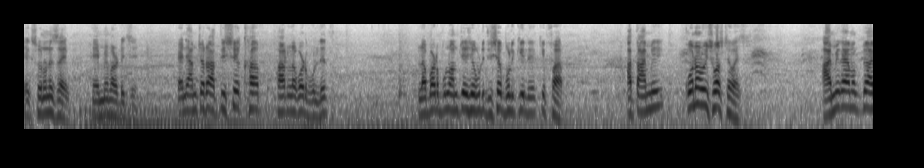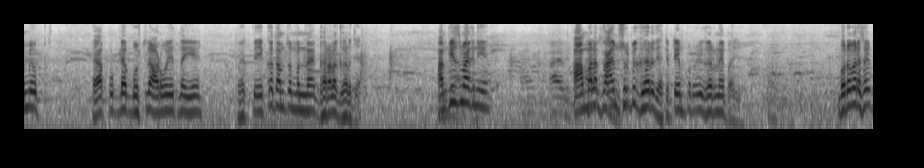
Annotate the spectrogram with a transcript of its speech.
एक सोनवणे साहेब एम एम आर टीचे यांनी आमच्यावर अतिशय खा फार लबाड बोललेत. लबाड बोलून आमची एवढी दिशाभूल केली की फार. आता आम्ही कोणावर विश्वास ठेवायचा? आम्ही काय म्हणतो आम्ही ह्या कुठल्या गोष्टीला आडवं येत नाही आहे फक्त एकच आमचं म्हणणं आहे घराला घर द्या. आमचीच मागणी आहे. आम्हाला कायमस्वरूपी घर द्या ते टेंपररी घर नाही पाहिजे. बरोबर आहे साहेब?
